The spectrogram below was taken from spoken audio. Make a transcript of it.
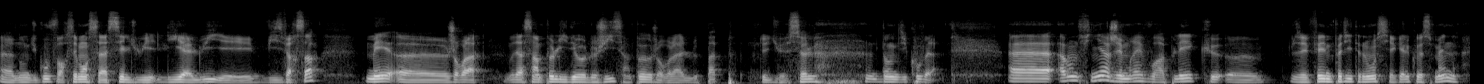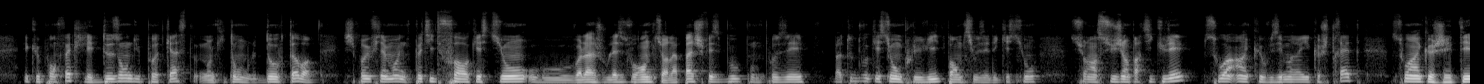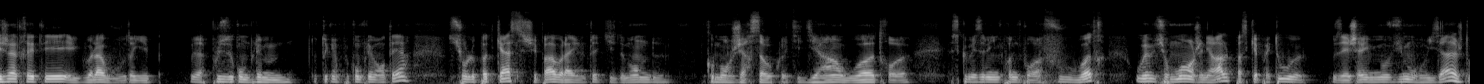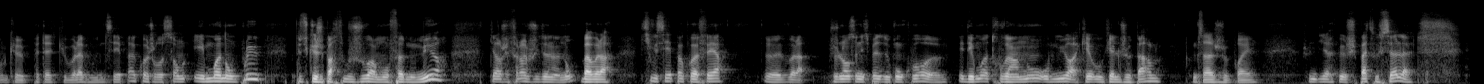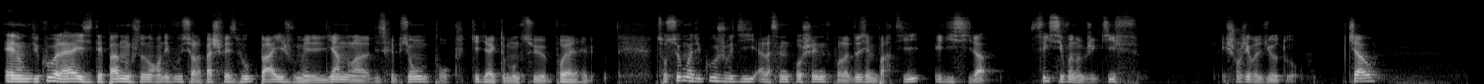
Euh, donc du coup forcément c'est assez lié à lui et vice versa. Mais euh, genre voilà, c'est un peu l'idéologie, c'est un peu genre voilà le pape de Dieu seul. Donc du coup voilà. Euh, avant de finir, j'aimerais vous rappeler que euh, vous fait une petite annonce il y a quelques semaines et que pour en fait les deux ans du podcast, donc qui tombe le 2 octobre, j'ai prévu finalement une petite foire aux questions où voilà, je vous laisse vous rendre sur la page Facebook pour me poser bah, toutes vos questions au plus vite. Par exemple, si vous avez des questions sur un sujet en particulier, soit un que vous aimeriez que je traite, soit un que j'ai déjà traité et que voilà, vous voudriez plus de, trucs un peu complémentaires. Sur le podcast, je sais pas, voilà, il y en a peut-être qui se demandent comment je gère ça au quotidien ou autre. Euh, est-ce que mes amis me prennent pour un fou ou autre Ou même sur moi en général, parce qu'après tout, euh, vous avez jamais vu mon visage, donc euh, peut-être que voilà, vous ne savez pas à quoi je ressemble, et moi non plus, puisque je pars toujours à mon fameux mur. D'ailleurs, je vais falloir que je lui donne un nom. Bah voilà, si vous savez pas quoi faire, voilà, je lance une espèce de concours. Aidez-moi à trouver un nom au mur auquel je parle. Comme ça, je pourrais je me dire que je suis pas tout seul. Et donc du coup, voilà, n'hésitez pas. Donc je donne rendez-vous sur la page Facebook. Pareil, je vous mets les liens dans la description pour cliquer directement dessus pour y arriver. Sur ce, moi du coup, je vous dis à la semaine prochaine pour la deuxième partie. Et d'ici là, fixez-vous un objectif et changez votre vie autour. Ciao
